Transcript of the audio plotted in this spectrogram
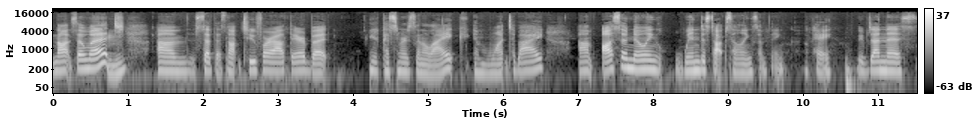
not so much. Mm-hmm. Um, stuff that's not too far out there, but your customer is going to like and want to buy. Um, also, knowing when to stop selling something okay, we've done this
